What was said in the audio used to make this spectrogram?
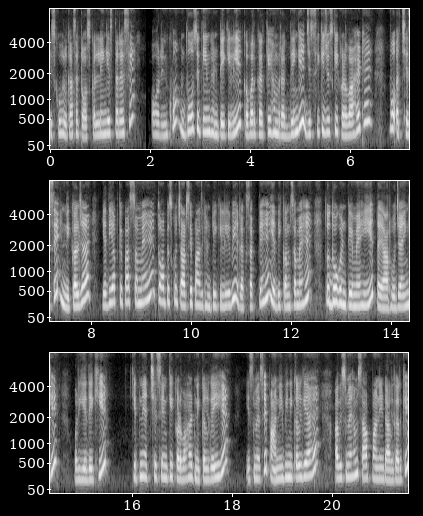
इसको हल्का सा टॉस कर लेंगे इस तरह से और इनको दो से तीन घंटे के लिए कवर करके हम रख देंगे, जिससे कि जो इसकी कड़वाहट है, वो अच्छे से निकल जाए। यदि आपके पास समय है तो आप इसको चार से पाँच घंटे के लिए भी रख सकते हैं। यदि कम समय है तो दो घंटे में ही ये तैयार हो जाएँगे। और ये देखिए, कितने अच्छे से इनकी कड़वाहट निकल गई है। इसमें से पानी भी निकल गया है। अब इसमें हम साफ़ पानी डाल करके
